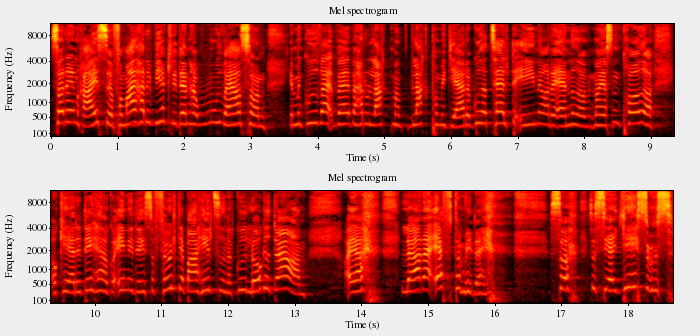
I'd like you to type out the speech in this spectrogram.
så er det en rejse, og for mig har det virkelig den her uge været sådan, jamen Gud, hvad, hvad, hvad har du lagt, mig, lagt på mit hjerte? Og Gud har talt det ene og det andet, og når jeg sådan prøvede at, okay, er det det her, at gå ind i det, så følte jeg bare hele tiden, at Gud lukkede døren. Og jeg lørdag eftermiddag, så, så siger jeg, Jesus,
